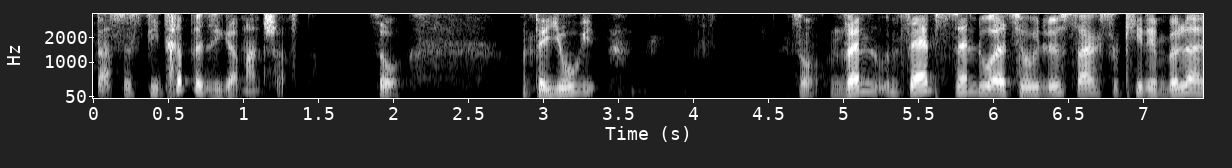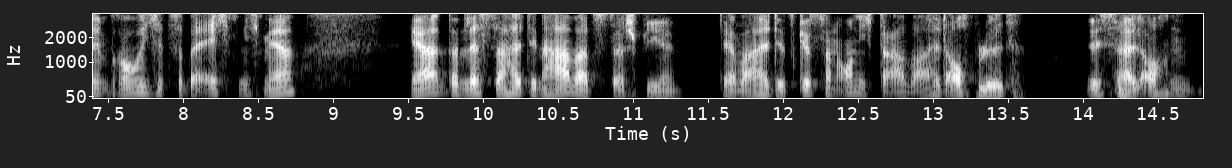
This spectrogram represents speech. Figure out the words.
Das ist die Trippelsiegermannschaft. So. Und der Yogi. So, und wenn, und selbst wenn du als Jogi Löw sagst, okay, den Müller, den brauche ich jetzt aber echt nicht mehr, ja, dann lässt er halt den Harvards da spielen. Der war halt jetzt gestern auch nicht da, war halt auch blöd. Ist halt auch ein,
